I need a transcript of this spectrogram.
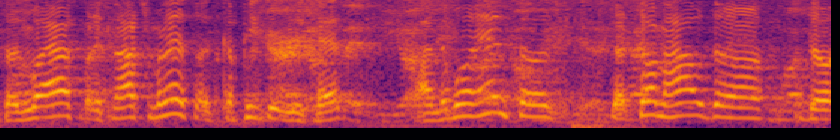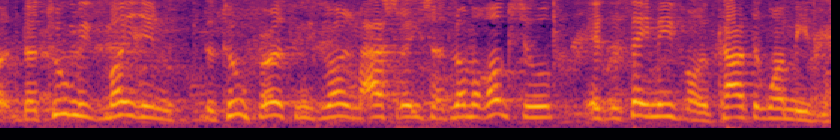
So the Gemara asks, but it's not Shmonesre, it's kapitel Yutes. And the Gemara answers that somehow the the, the two mizmorim, the two first mizmorim, Ashrei Yishat Loma Rogshu, is the same mizmor, it's counted one mizmor.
